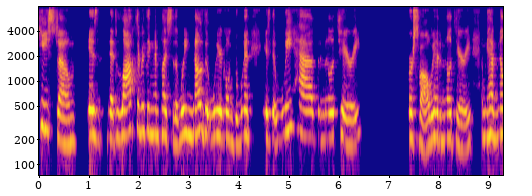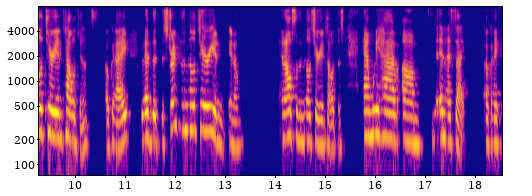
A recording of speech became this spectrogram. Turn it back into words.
keystone is that locks everything in place so that we know that we are going to win is that we have the military first of all we have the military and we have military intelligence okay we have the, the strength of the military and you know and also the military intelligence and we have um, the nsa okay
